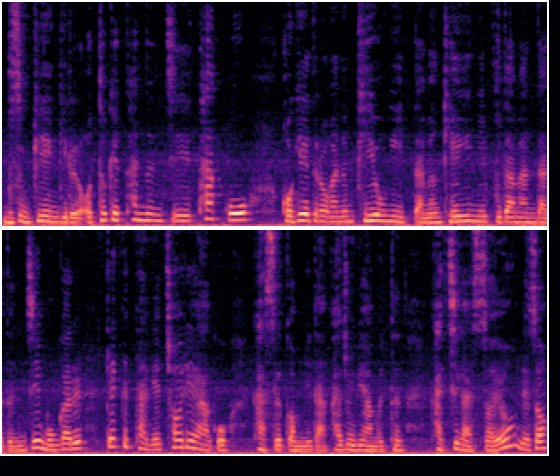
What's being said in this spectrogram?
무슨 비행기를 어떻게 탔는지 탔고 거기에 들어가는 비용이 있다면 개인이 부담한다든지 뭔가를 깨끗하게 처리하고 갔을 겁니다. 가족이 아무튼 같이 갔어요. 그래서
